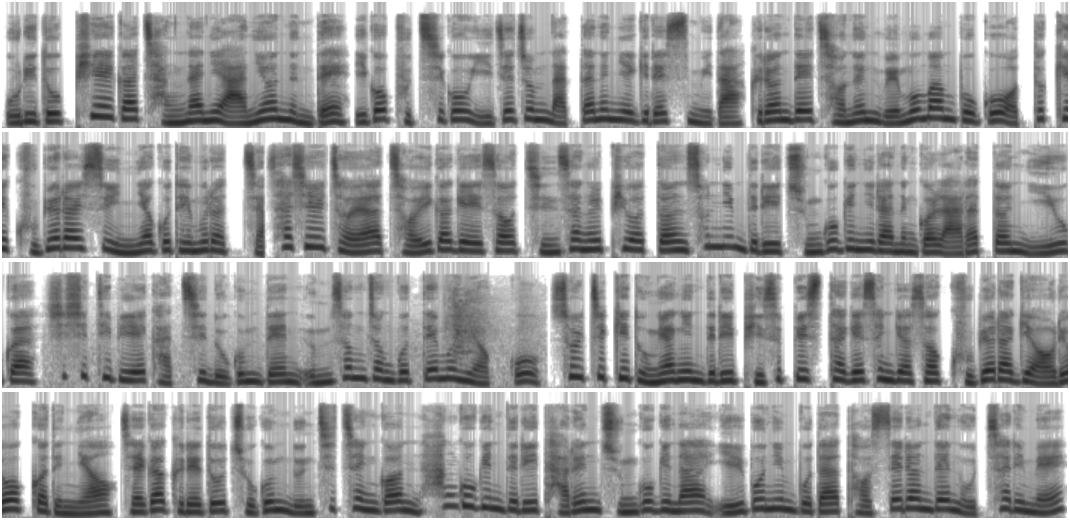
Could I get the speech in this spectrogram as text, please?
우리도 피해가 장난이 아니었는데 이거 붙이고 이제 좀 낫다는 얘기를 했습니다. 그런데 저는 외모만 보고 어떻게 구별할 수 있냐고 되물었죠. 사실 저야 저희 가게에서 진상을 피웠던 손 님들이 중국인이라는 걸 알았던 이유가 CCTV에 같이 녹음된 음성 정보 때문이었고 솔직히 동양인들이 비슷비슷하게 생겨서 구별하기 어려웠거든요. 제가 그래도 조금 눈치챈 건 한국인들이 다른 중국이나 일본인보다 더 세련된 옷차림에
